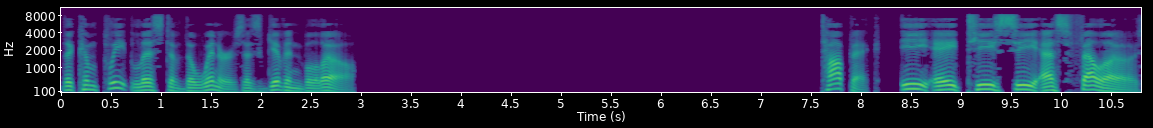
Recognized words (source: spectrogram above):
The complete list of the winners is given below. EATCS Fellows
